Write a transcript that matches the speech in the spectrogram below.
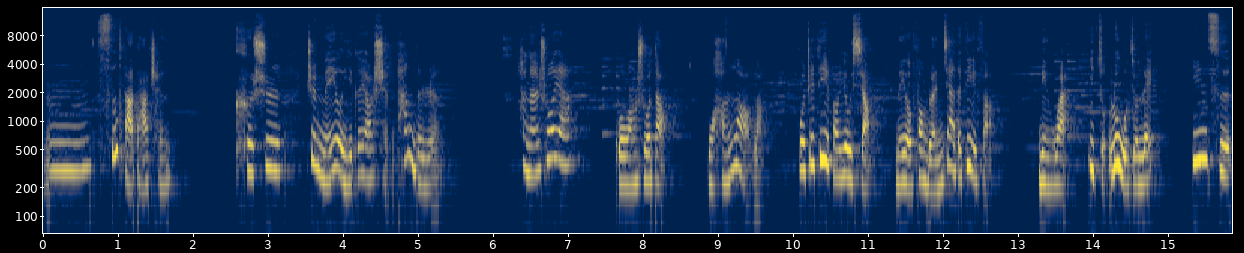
嗯，司法大臣。可是这没有一个要审判的人，很难说呀。”国王说道。我很老了，我这地方又小，没有放銮驾的地方。另外，一走路我就累，因此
